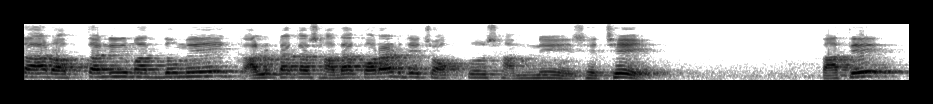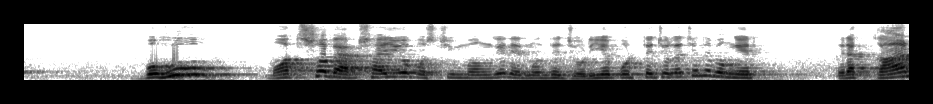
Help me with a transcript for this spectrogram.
তা রপ্তানির মাধ্যমে কালো টাকা সাদা করার যে চক্র সামনে এসেছে, তাতে বহু মৎস্য ব্যবসায়ীও পশ্চিমবঙ্গের এর মধ্যে জড়িয়ে পড়তে চলেছেন এবং এর, এরা কান,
